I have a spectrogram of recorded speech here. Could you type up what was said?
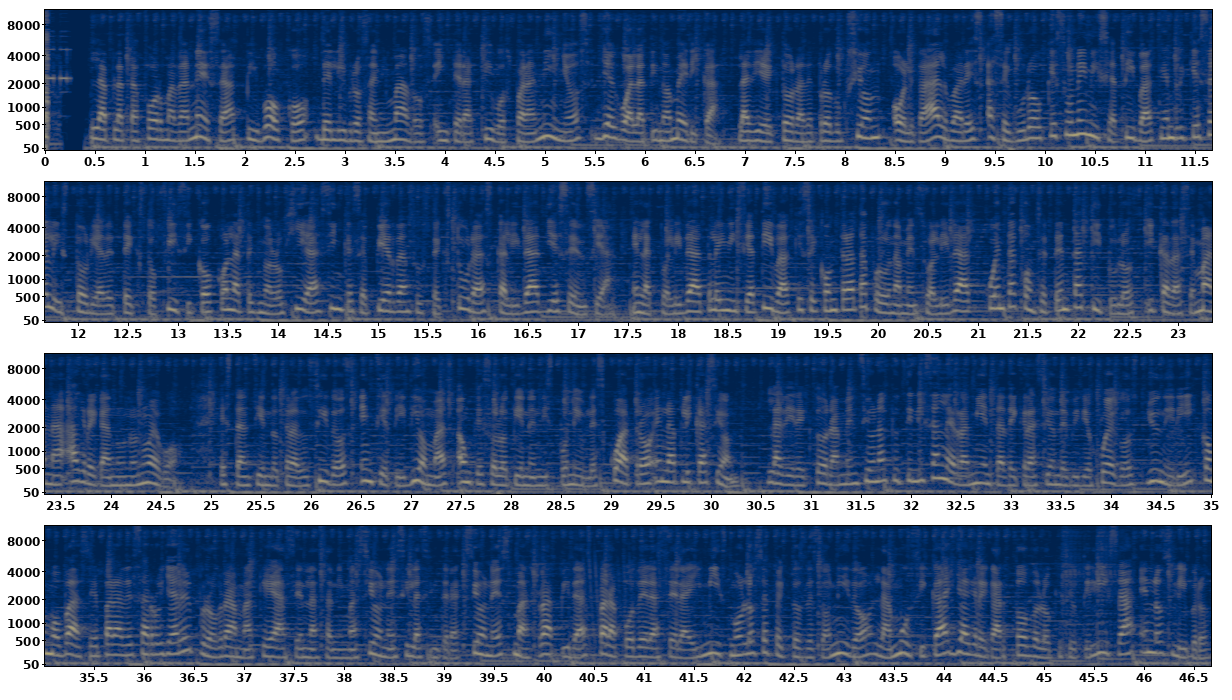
La plataforma danesa Pivoco de libros animados e interactivos para niños llegó a Latinoamérica. La directora de producción, Olga Álvarez, aseguró que es una iniciativa que enriquece la historia de texto físico con la tecnología sin que se pierdan sus texturas, calidad y esencia. En la actualidad, la iniciativa, que se contrata por una mensualidad, cuenta con 70 títulos y cada semana agregan uno nuevo. Están siendo traducidos en 7 idiomas, aunque solo tienen disponibles 4 en la aplicación. La directora menciona que utilizan la herramienta de creación de videojuegos Unity como base para desarrollar el programa que hacen las animaciones y las interacciones más rápidas para poder hacer ahí mismo los efectos de sonido, la música y agregar todo lo que se utiliza en los libros.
